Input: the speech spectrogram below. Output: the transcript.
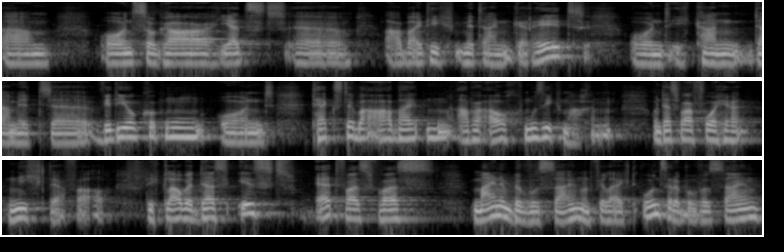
Ähm, und sogar jetzt äh, arbeite ich mit einem Gerät und ich kann damit äh, Video gucken und Texte bearbeiten, aber auch Musik machen. Und das war vorher nicht der Fall. Und ich glaube, das ist etwas, was meinem Bewusstsein und vielleicht unser Bewusstsein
